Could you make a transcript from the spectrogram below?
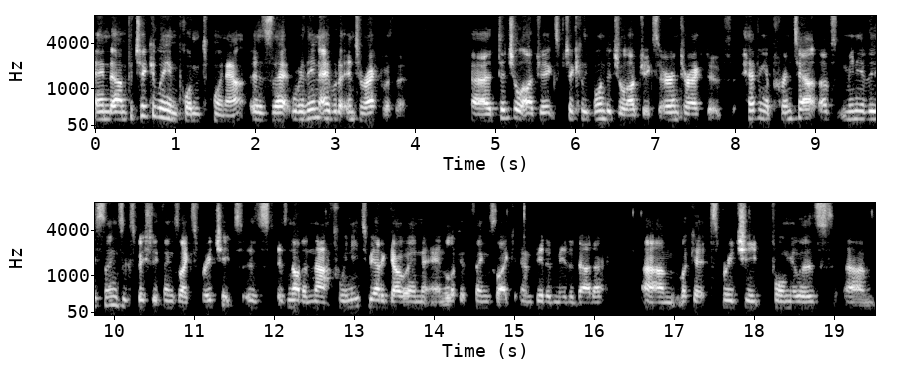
And um, particularly important to point out is that we're then able to interact with it. Uh, digital objects, particularly born digital objects, are interactive. Having a printout of many of these things, especially things like spreadsheets, is, is not enough. We need to be able to go in and look at things like embedded metadata, um, look at spreadsheet formulas, um,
